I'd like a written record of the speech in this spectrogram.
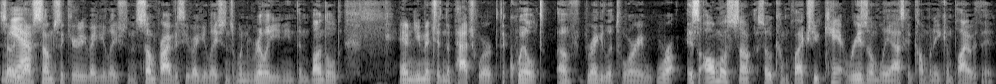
So yeah. you have some security regulations, some privacy regulations when really you need them bundled. And you mentioned the patchwork, the quilt of regulatory. It's almost so, so complex you can't reasonably ask a company to comply with it.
